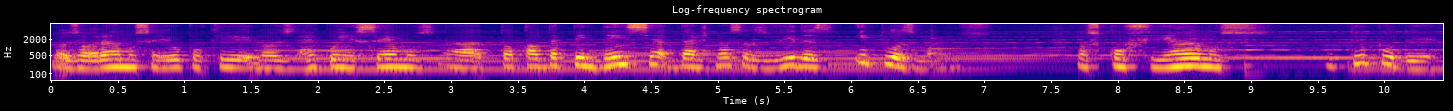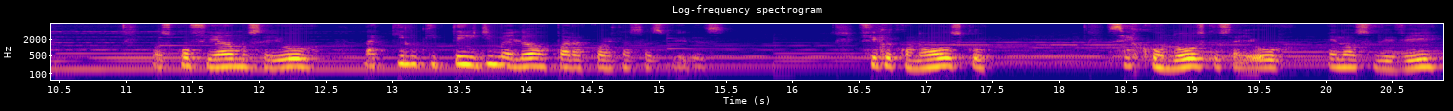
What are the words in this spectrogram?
Nós oramos, Senhor, porque nós reconhecemos a total dependência das nossas vidas em tuas mãos. Nós confiamos no teu poder. Nós confiamos, Senhor, naquilo que tens de melhor para com as nossas vidas. Fica conosco, ser conosco, Senhor, em nosso viver,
